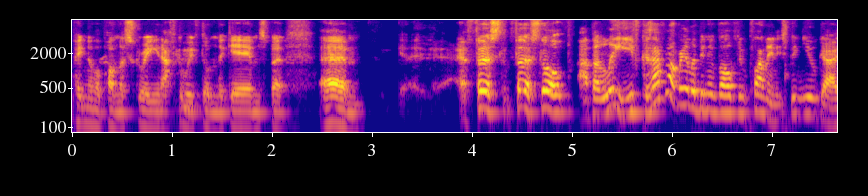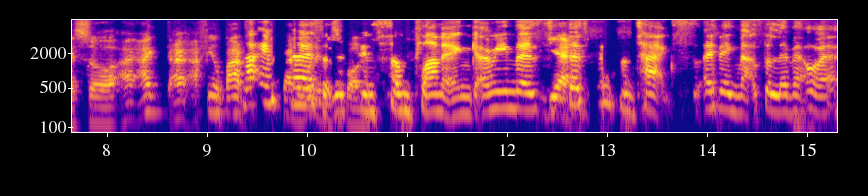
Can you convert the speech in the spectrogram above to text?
ping them up on the screen after we've done the games. But um, uh, first first up, I believe because I've not really been involved in planning. It's been you guys, so I I, I feel bad. That infers that there's been some planning. I mean, there's yeah. there's been some text. I think that's the limit of it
